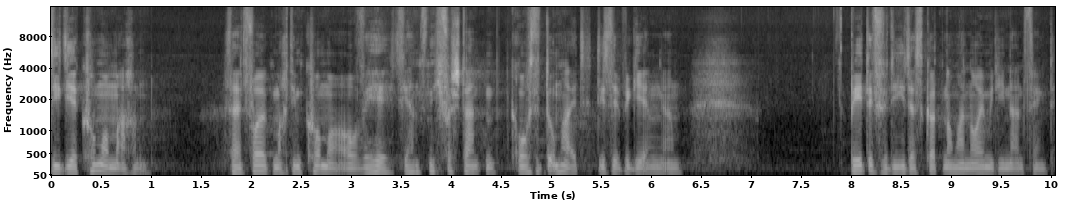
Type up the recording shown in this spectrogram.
die dir Kummer machen. Sein Volk macht ihm Kummer. Oh weh, sie haben es nicht verstanden. Große Dummheit, diese Begehren haben. Bete für die, dass Gott nochmal neu mit ihnen anfängt.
